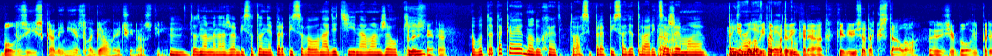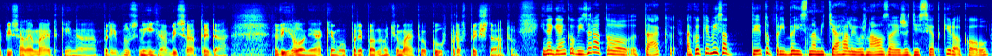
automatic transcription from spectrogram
bol získaný nie z legálnej činnosti. Hmm, to znamená, že aby sa to neprepisovalo na deti, na manželky. Presne tak. Lebo to je také jednoduché, to asi prepísať a tváriť sa, že moje priznanie Nebolo by to prvýkrát, kedy sa tak stalo, že boli prepísané majetky na príbuzných, aby sa teda vyhlo nejakému prepadnutiu majetku v prospech štátu. Inak, Janko, vyzerá to tak, ako keby sa tieto príbehy s nami ťahali už naozaj že desiatky rokov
